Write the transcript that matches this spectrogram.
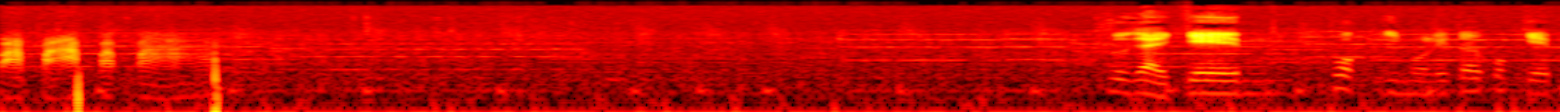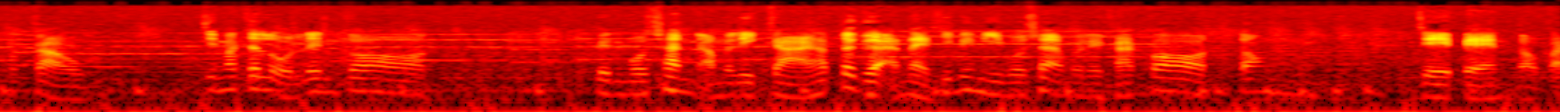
ปาปาปาปาส่วนใหญ่เกม พวกอิม l ลเตอร์พวกเกมเก่าที่มักจะโหลดเล่นก็เป็นเวอร์ชันอเมริกาครับถ้าเกิดอันไหนที่ไม่มีเวอร์ชันอเมริกาก็ต้องเจแปนต่อไป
